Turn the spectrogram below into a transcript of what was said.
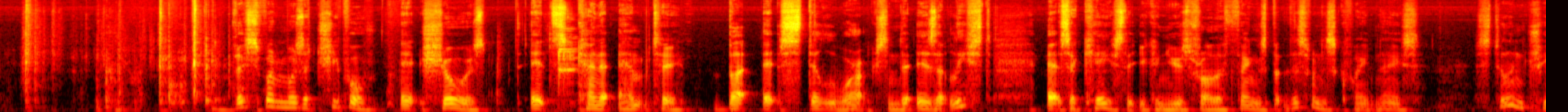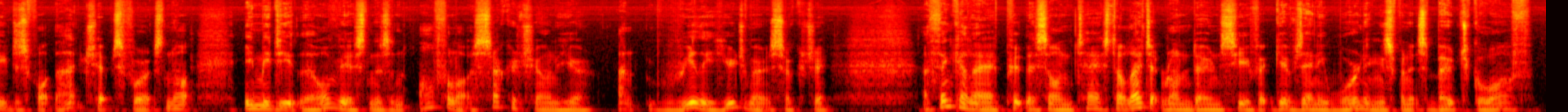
this one was a cheapo. It shows it's kind of empty, but it still works, and it is at least it's a case that you can use for other things. But this one is quite nice. Still intrigued as what that chip's for. It's not immediately obvious, and there's an awful lot of circuitry on here, and really huge amount of circuitry. I think I'll uh, put this on test. I'll let it run down, see if it gives any warnings when it's about to go off.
